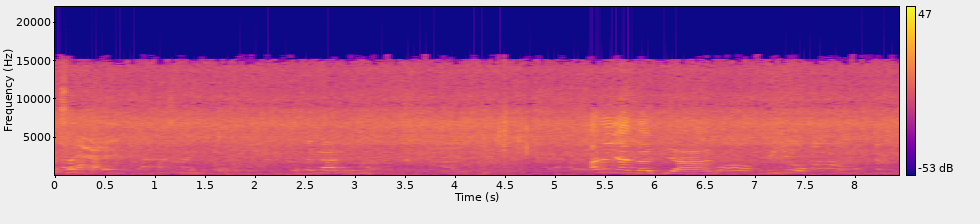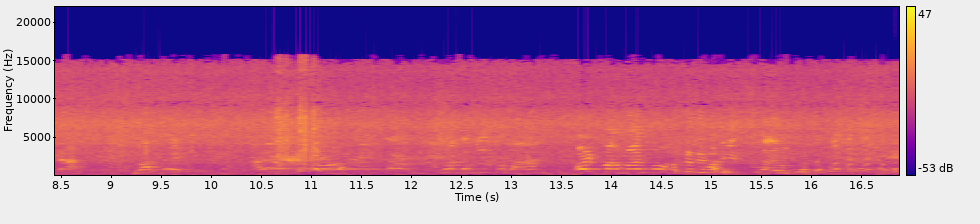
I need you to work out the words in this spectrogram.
Asan eh? Asan? Sa ilalim. Ano yan, live yan? Oo, video. Bakit? Huwag kang dito lang. Ay, mama, no! Kasi maliit siya eh. Ang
